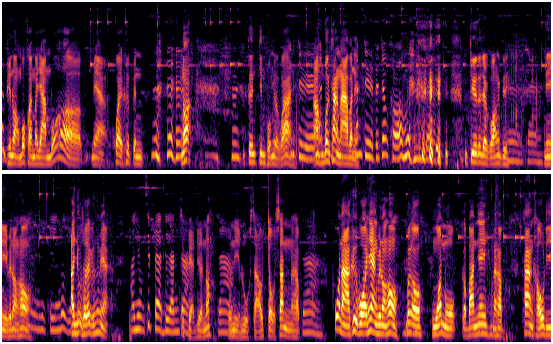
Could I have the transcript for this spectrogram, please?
ยพี่น้องบ่ค่อยมายามบ่แม่ค่อยคือเป็นเนาะตื่นกินผมอยู่หรอกว่านี่จืดเอาเบิ่งทางหน้าบัดนี้มันจืดแต่เจ้าของจ้าจือแต่เจ้าของติเออจ้านี่พี่น้องเฮาจริงลูกอายุเท่าไหร่ก็คือแม่อายุสิบแปดเดือนจ้า18เดือนเนาะจ้าตัวนี้ลูกสาวเจ้าสั้นนะครับจ้าโอ้หนาคือพอแห้งพี่น้องเฮาเบิ่งเอาหัวโหนกกับบานใหญ่นะครับทางเขาดี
